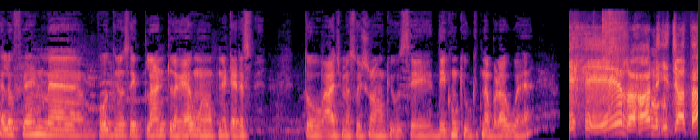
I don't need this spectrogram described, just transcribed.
हेलो फ्रेंड मैं बहुत दिनों से एक प्लांट लगाया हुआ हूँ अपने टेरेस पे। तो आज मैं सोच रहा हूँ कि उसे देखूँ कि वो कितना बड़ा हुआ है। ए, रहा नहीं जाता।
